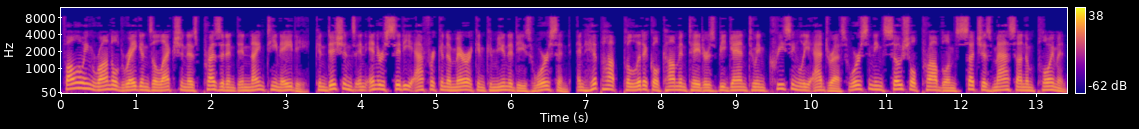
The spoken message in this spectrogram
Following Ronald Reagan's election as president in 1980, conditions in inner-city African American communities worsened, and hip-hop political commentators began to increasingly address worsening social problems such as mass unemployment,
